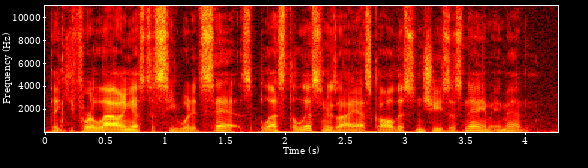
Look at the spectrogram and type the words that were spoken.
Thank you for allowing us to see what it says. Bless the listeners. I ask all this in Jesus' name. Amen.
